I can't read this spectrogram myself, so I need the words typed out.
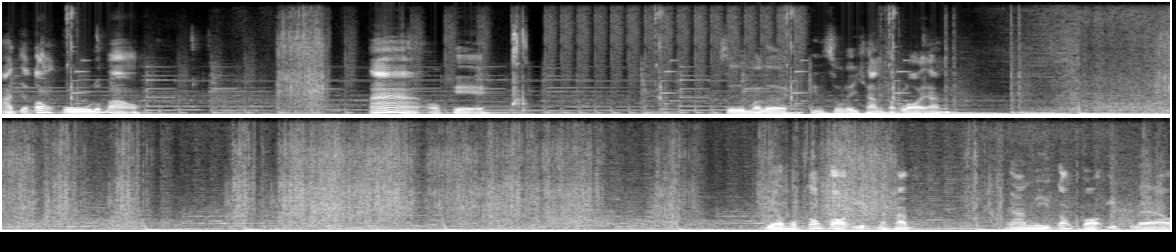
อาจจะต้องปูหรือเปล่า อ่า โอเค ซื้อมาเลย insulation สักร้อยอัน เดี๋ยวผมต้องก่ออิฐนะครับ งานนี้ต้องก่ออิฐแล้ว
